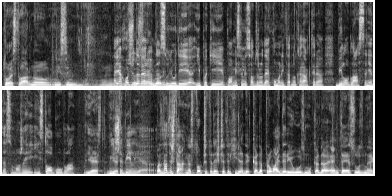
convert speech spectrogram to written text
to je stvarno, mislim... A ja hoću da verujem da su ljudi ipak i pomislili, s obzirom da je humanitarnog karaktera bilo glasanje, da su možda i iz tog ugla Jeste, više jeste. bili... e, Pa znate šta, na 144.000, kada provajderi uzmu, kada MTS uzme,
